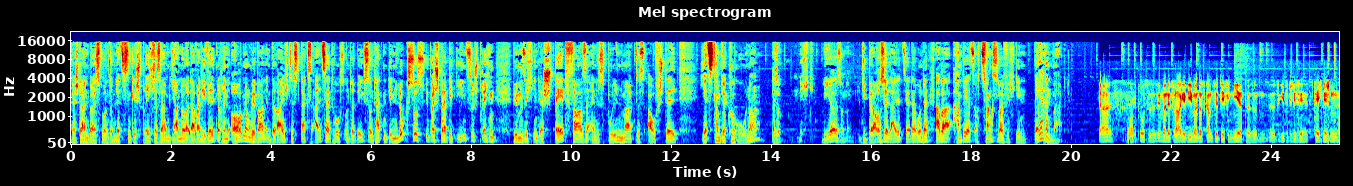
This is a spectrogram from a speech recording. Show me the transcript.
Herr Steinbeiß, bei unserem letzten Gespräch, das war im Januar, da war die Welt noch in Ordnung. Wir waren im Bereich des DAX Allzeithochs unterwegs und hatten den Luxus, über Strategien zu sprechen, wie man sich in der Spätphase eines Bullenmarktes aufstellt. Jetzt haben wir Corona, also nicht wir, sondern die Börse leidet sehr darunter. Aber haben wir jetzt auch zwangsläufig den Bärenmarkt? Ja, Herr Groß, das ist immer eine Frage, wie man das Ganze definiert. Also es gibt diese technischen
